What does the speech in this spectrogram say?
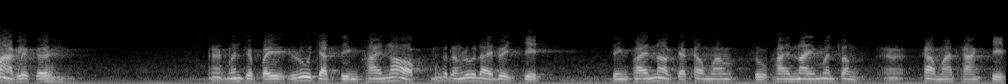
มากเหลือเกินมันจะไปรู้จักสิ่งภายนอก มันก็ต้องรู้ได้ด้วยจิต สิ่งภายนอกจะเข้ามาสู่ภายในมันต้องเข้ามาทางจิต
